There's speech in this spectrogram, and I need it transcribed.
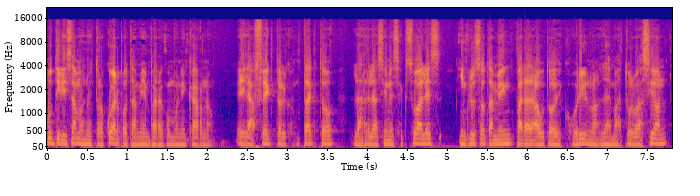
utilizamos nuestro cuerpo también para comunicarnos. El afecto, el contacto, las relaciones sexuales, incluso también para autodescubrirnos, la masturbación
